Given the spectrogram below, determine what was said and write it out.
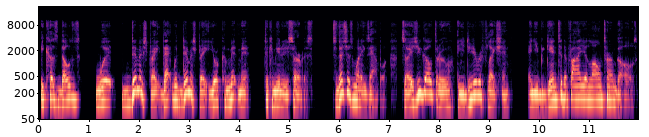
because those would demonstrate that would demonstrate your commitment to community service. So that's just one example. So as you go through and you do your reflection and you begin to define your long-term goals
